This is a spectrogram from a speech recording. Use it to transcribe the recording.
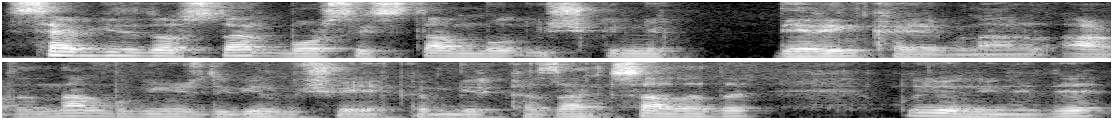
Sevgili dostlar, Borsa İstanbul 3 günlük derin kaybın ar- ardından bugün %1,5'a yakın bir kazanç sağladı. Bu yönüyle de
